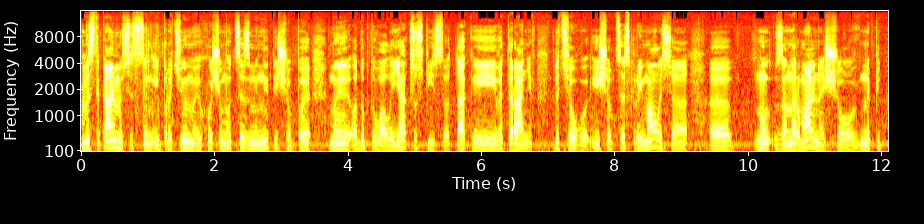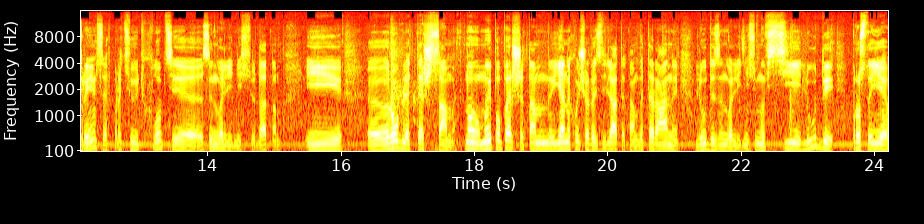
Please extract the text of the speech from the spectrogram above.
ми стикаємося з цим і працюємо, і хочемо це змінити, щоб е, ми адаптували як суспільство, так і ветеранів до цього. І щоб це сприймалося е, ну, за нормальне, що на підприємствах працюють хлопці з інвалідністю, да, там, і е, роблять те ж саме. Ну, ми, по-перше, там я не хочу розділяти там ветерани, люди з інвалідністю. Ми всі люди, просто є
